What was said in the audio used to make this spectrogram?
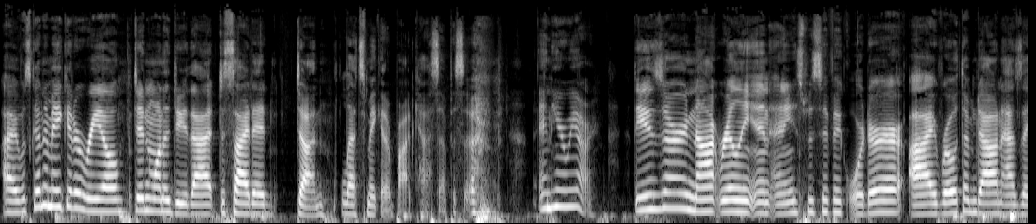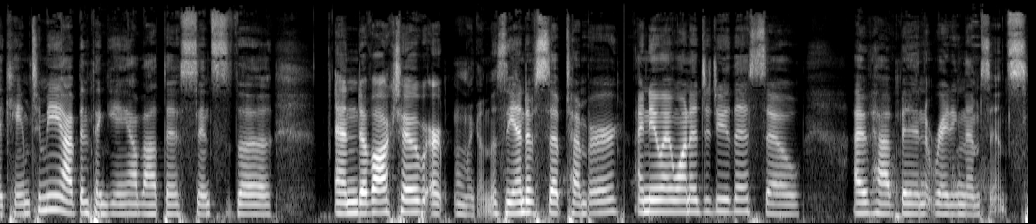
i was going to make it a reel didn't want to do that decided done let's make it a podcast episode and here we are these are not really in any specific order. I wrote them down as they came to me. I've been thinking about this since the end of October, or oh my goodness, the end of September. I knew I wanted to do this, so I have been writing them since.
